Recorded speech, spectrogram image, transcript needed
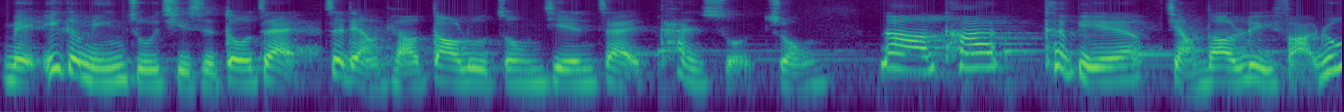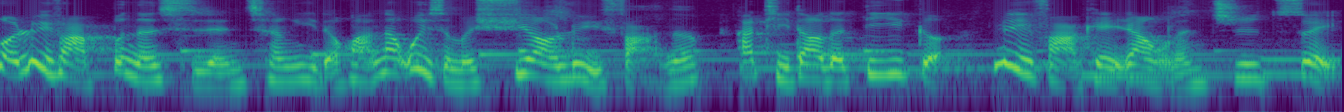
每一个民族其实都在这两条道路中间在探索中。那他特别讲到律法，如果律法不能使人称义的话，那为什么需要律法呢？他提到的第一个，律法可以让我们知罪。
